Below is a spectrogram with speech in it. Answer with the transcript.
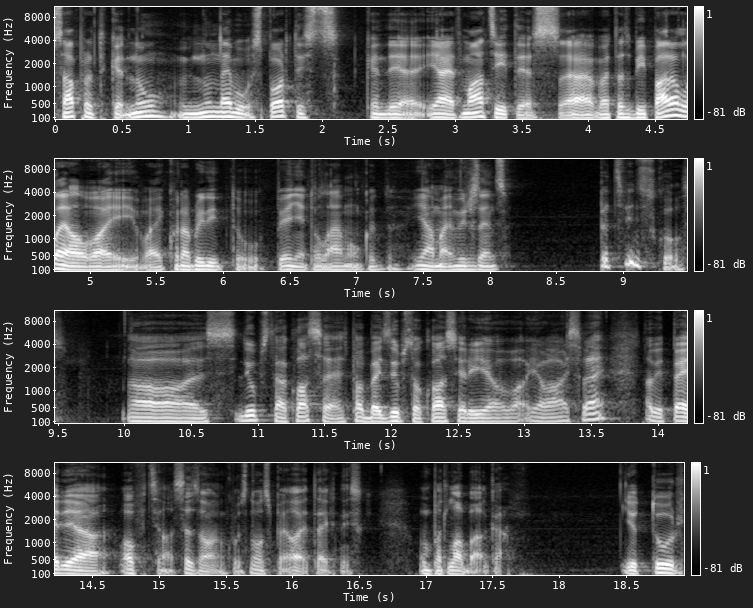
saprati, ka nu, nu nebūs sportists, kad jāiet mācīties? Vai tas bija paralēli, vai, vai kurā brīdī tu pieņēmi to lēmumu, kad jāmaina virziens? Pēc vidusskolas. Es 12. klasē, es pabeidzu 12. klasi arī jau, jau ASV. Tā bija pēdējā oficiālā sezona, ko es nospēlēju tehniski, un pat labākā. Jo tur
